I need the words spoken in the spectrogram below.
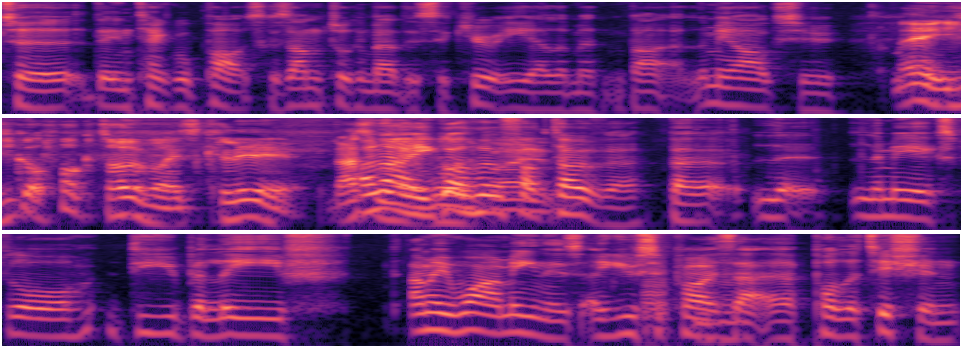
to the integral parts because I'm talking about the security element. But let me ask you. Mate, you got fucked over. It's clear. That's I know you got was, fucked over, but let, let me explore. Do you believe? I mean, what I mean is, are you surprised Mm-hmm. that a politician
